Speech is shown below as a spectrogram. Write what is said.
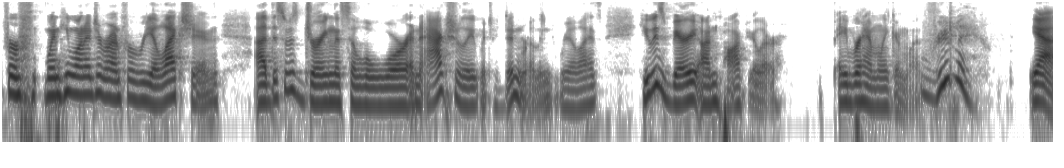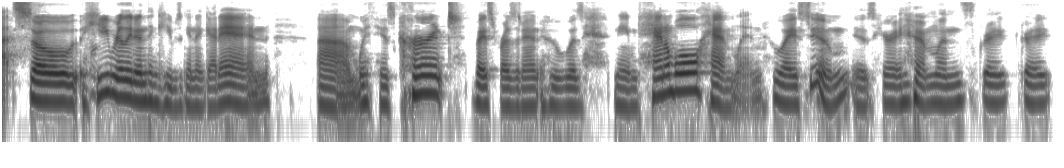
For when he wanted to run for reelection, uh, this was during the Civil War, and actually, which I didn't really realize, he was very unpopular. Abraham Lincoln was. Really? Yeah, so he really didn't think he was going to get in um, with his current vice president, who was named Hannibal Hamlin, who I assume is Harry Hamlin's great, great,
